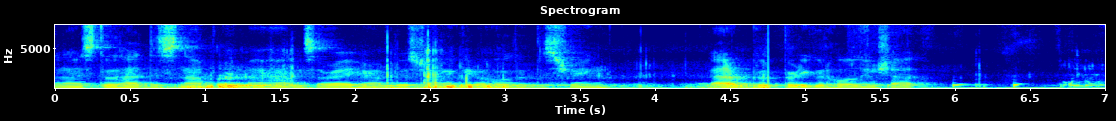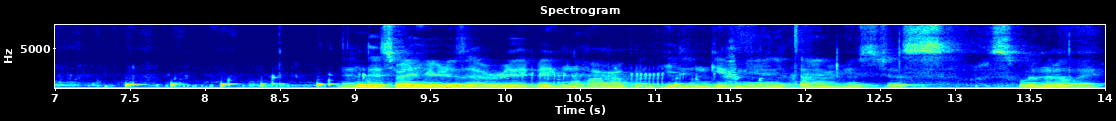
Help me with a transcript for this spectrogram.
And I still had the snapper in my hand, so right here I'm just trying to get a hold of the string. Got a good, pretty good holding shot. And this right here is a really big Mojara, but he didn't give me any time. He's just swimming away.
